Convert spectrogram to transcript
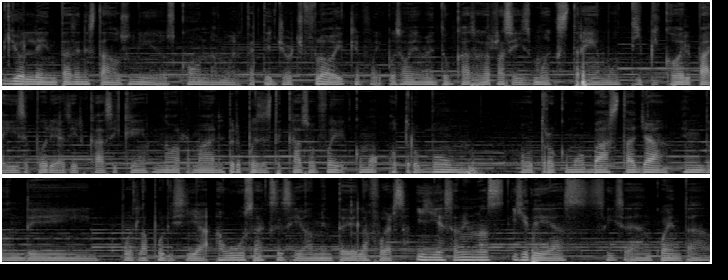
violentas en Estados Unidos con la muerte de George Floyd, que fue pues obviamente un caso de racismo extremo, típico del país, se podría decir casi que normal, pero pues este caso fue como otro boom, otro como basta ya, en donde pues la policía abusa excesivamente de la fuerza. Y esas mismas ideas, si se dan cuenta,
